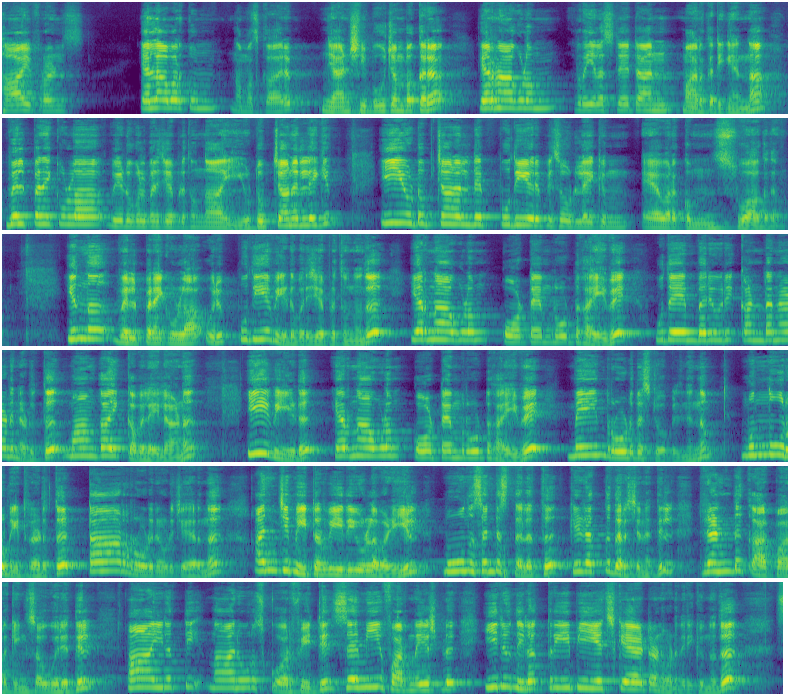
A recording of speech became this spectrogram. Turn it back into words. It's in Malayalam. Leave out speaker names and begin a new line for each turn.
ഹായ് ഫ്രണ്ട്സ് എല്ലാവർക്കും നമസ്കാരം. ഞാൻ Shibu Champakkara. Ernakulam real estate and marketing എന്ന വിൽപ്പനയ്ക്കുള്ള വീടുകൾ പരിചയപ്പെടുത്തുന്ന യൂട്യൂബ് ചാനലിലേക്കും ഈ യൂട്യൂബ് ചാനലിന്റെ പുതിയൊരു എപ്പിസോഡിലേക്കും ഏവർക്കും സ്വാഗതം. ഇന്ന് വിൽപ്പനയ്ക്കുള്ള ഒരു പുതിയ വീട് പരിചയപ്പെടുത്തുന്നത് എറണാകുളം കോട്ടയം റൂട്ട് ഹൈവേ ഉദയംപരൂര് കണ്ടനാടിനടുത്ത് മാങ്കായ് കവലയിലാണ് ഈ വീട് Ernakulam Kottayam route highway main road bus സ്റ്റോപ്പിൽ നിന്നും മുന്നൂറ് മീറ്റർ അടുത്ത് ടാർ റോഡിനോട് ചേർന്ന് അഞ്ച് മീറ്റർ വീതിയുള്ള വഴിയിൽ മൂന്ന് സെന്റ് സ്ഥലത്ത് കിഴക്ക് ദർശനത്തിൽ രണ്ട് കാർ പാർക്കിംഗ് സൗകര്യത്തിൽ ആയിരത്തി നാനൂറ് സ്ക്വയർ ഫീറ്റ് സെമി ഫർണിഷ്ഡ് ഇരുനില ത്രീ ബി എച്ച് കെ ആയിട്ടാണ് പണിതിരിക്കുന്നത്.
